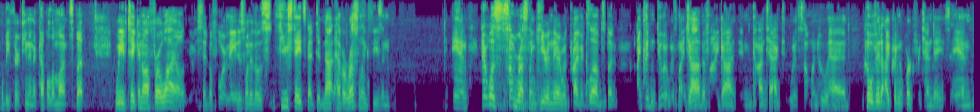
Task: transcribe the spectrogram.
He'll be 13 in a couple of months, but we've taken off for a while. I said before, Maine is one of those few states that did not have a wrestling season. And there was some wrestling here and there with private clubs, but I couldn't do it with my job if I got in contact with someone who had COVID, I couldn't work for 10 days. And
